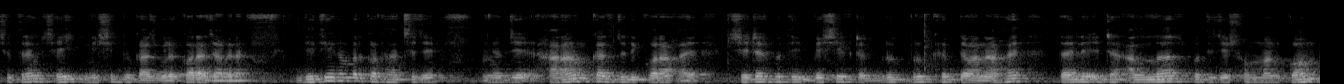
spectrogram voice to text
সুতরাং সেই নিষিদ্ধ কাজগুলো করা যাবে না। দ্বিতীয় নম্বর কথা হচ্ছে যে যে হারাম কাজ যদি করা হয়, সেটার প্রতি বেশি একটা ভ্রুক্ষেপ দেওয়া না হয়, তাহলে এটা আল্লাহর প্রতি যে সম্মান কম,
